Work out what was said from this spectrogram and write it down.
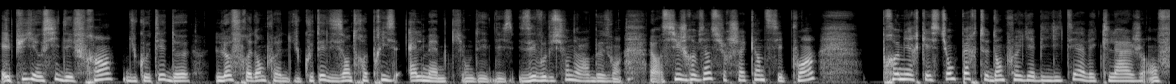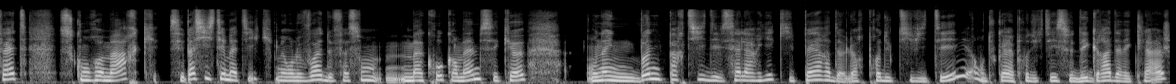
Et puis, il y a aussi des freins du côté de l'offre d'emploi, du côté des entreprises elles-mêmes qui ont des, des évolutions dans leurs besoins. Alors, si je reviens sur chacun de ces points, Première question, perte d'employabilité avec l'âge. En fait, ce qu'on remarque, c'est pas systématique, mais on le voit de façon macro quand même, c'est que on a une bonne partie des salariés qui perdent leur productivité. En tout cas, la productivité se dégrade avec l'âge.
